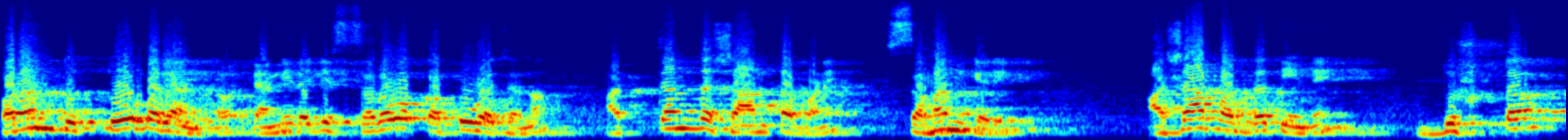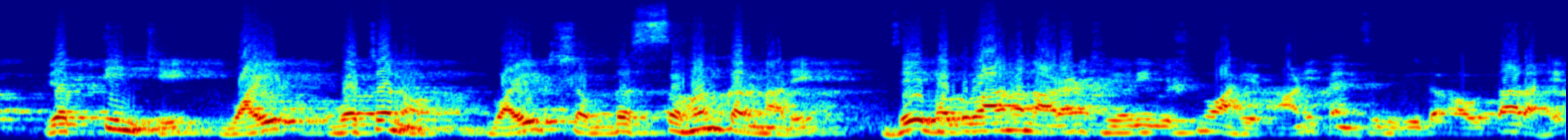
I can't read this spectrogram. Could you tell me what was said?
परंतु तोपर्यंत त्यांनी त्याची सर्व कटुवचन अत्यंत शांतपणे सहन केली. अशा पद्धतीने दुष्ट व्यक्तींची वाईट वचन वाईट शब्द सहन करणारे जे भगवान नारायण श्रीहरी विष्णू आहेत आणि त्यांचे विविध अवतार आहेत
